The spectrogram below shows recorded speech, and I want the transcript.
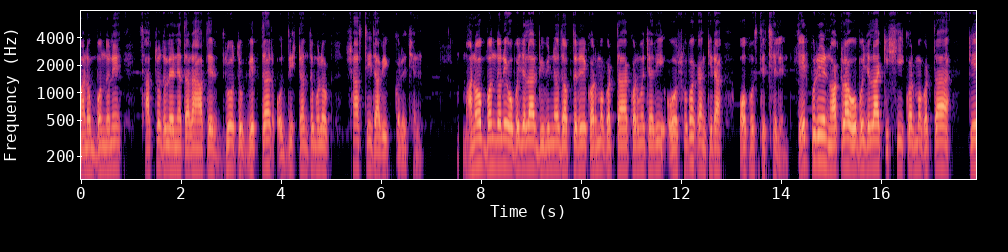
মানববন্ধনে ছাত্রদলের নেতা রাহাতের দ্রুত গ্রেপ্তার ও দৃষ্টান্তমূলক শাস্তি দাবি করেছেন। মানববন্ধনে উপজেলার বিভিন্ন দপ্তরের কর্মকর্তা, কর্মচারী ও শুভাকাঙ্ক্ষীরা উপস্থিত ছিলেন। এরপরে নকলা উপজেলা কৃষি কর্মকর্তাকে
